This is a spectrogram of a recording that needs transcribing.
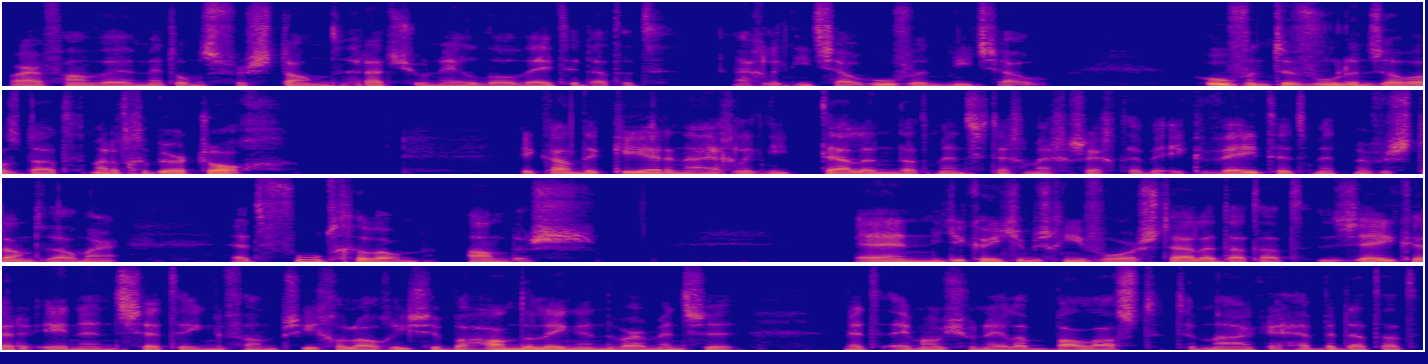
waarvan we met ons verstand rationeel wel weten dat het eigenlijk niet zou hoeven, niet zou hoeven te voelen zoals dat, maar het gebeurt toch. Ik kan de keren eigenlijk niet tellen dat mensen tegen mij gezegd hebben: Ik weet het met mijn verstand wel, maar het voelt gewoon anders. En je kunt je misschien voorstellen dat dat zeker in een setting van psychologische behandelingen, waar mensen met emotionele ballast te maken hebben, dat dat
